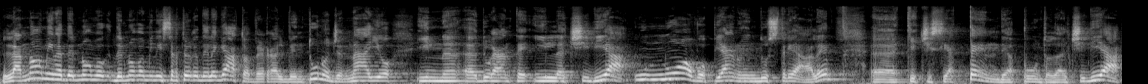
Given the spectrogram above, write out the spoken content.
La nomina del nuovo, del nuovo amministratore delegato avverrà il 21 gennaio in, eh, durante il CDA, un nuovo piano industriale eh, che ci si attende appunto dal CDA.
